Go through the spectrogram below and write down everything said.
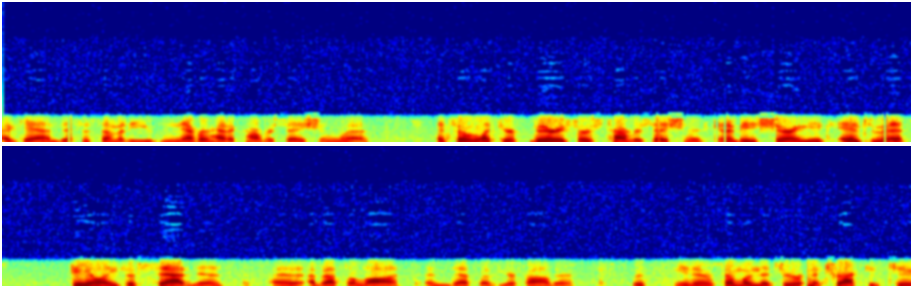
again, this is somebody you've never had a conversation with, and so like your very first conversation is going to be sharing these intimate feelings of sadness uh, about the loss and death of your father with you know someone that you're attracted to.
